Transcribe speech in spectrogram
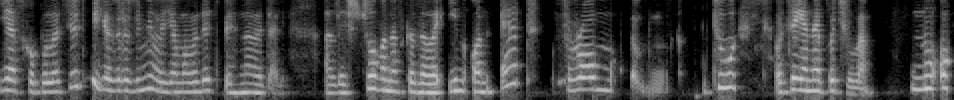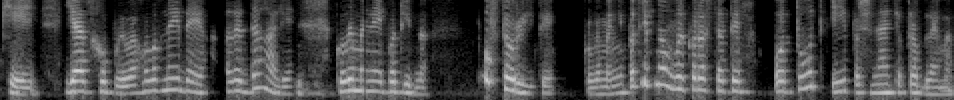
Я схопила цю ідею, я зрозуміла, я молодець, пігнали далі. Але що вона сказала in on at, from, to, оце я не почула. Ну окей, я схопила головну ідею, але далі, коли мені потрібно повторити, коли мені потрібно використати, отут і починаються проблеми.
